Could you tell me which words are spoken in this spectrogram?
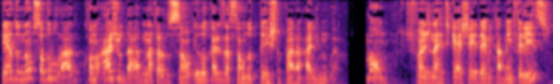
tendo não só dublado, como ajudado na tradução e localização do texto para a língua. Bom, os fãs de Nerdcast aí devem estar bem felizes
